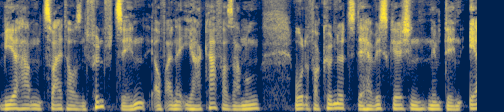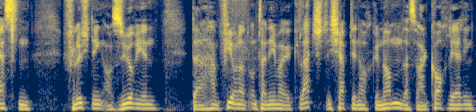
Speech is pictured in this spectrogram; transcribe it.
Wir haben 2015 auf einer IHK-Versammlung wurde verkündet, der Herr Wiskirchen nimmt den ersten Flüchtling aus Syrien. Da haben 400 Unternehmer geklatscht. Ich habe den auch genommen. Das war ein Kochlehrling,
